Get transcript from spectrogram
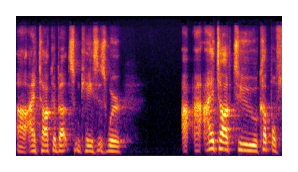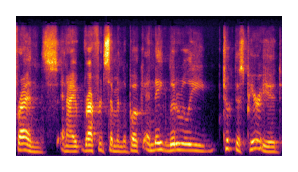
uh, I talk about some cases where I, I talked to a couple friends and I referenced them in the book, and they literally took this period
